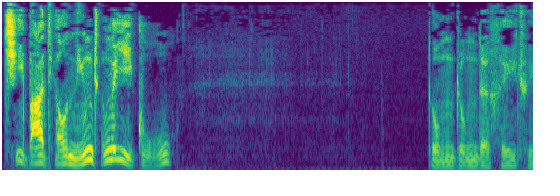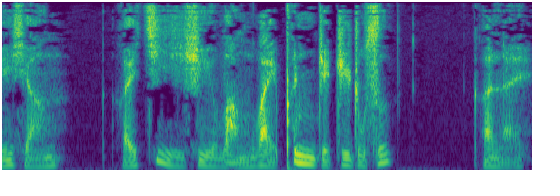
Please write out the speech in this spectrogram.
七八条拧成了一股。洞中的黑垂响还继续往外喷着蜘蛛丝，看来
